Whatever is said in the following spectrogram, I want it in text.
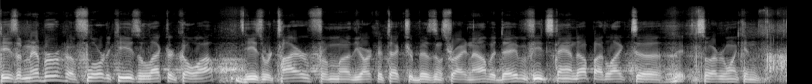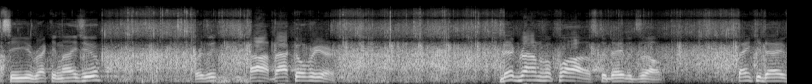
He's a member of Florida Keys Electric Co-op. He's retired from uh, the architecture business right now. But Dave, if you'd stand up, I'd like to, so everyone can see you, recognize you. Where is he? Ah, back over here. Big round of applause to David Zelk. Thank you, Dave.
